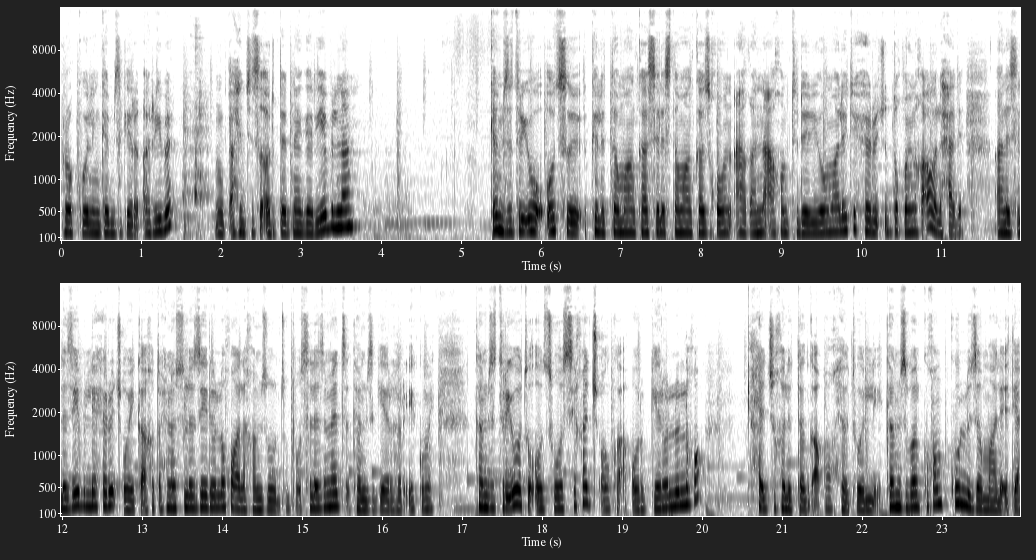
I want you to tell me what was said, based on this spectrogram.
ብሮኮሊን ከምዚ ገይረ ቀሪበ ሕጂ ዝቅርደድ ነገር የብልናን ከምዚ ትሪኦ ኦት ክልተ ማንካ ሰለስተ ማንካ ዝኸውን ዓቐን ንዓኹም ትደልይዎ ማለት እዩ ሕሩጭ እንተኮይኑ ከዓ ዋላ ሓደ ኣነ ስለዘይብለይ ሕሩጭ ወይ ከዓ ክጥሕኖ ስለዘይደለኹ ዋላ ከምዚ እውን ፅቡቅ ስለዝመፅእ ከምዚ ገይረ ክርኢኩም እየ ከምዚ ትሪኦ እቲ ኦት ወሲኸ ጨው ከዓ ቁርብ ገይረሉ ኣለኹ ሕጂ ክልተ እንቃቑሖ ትወሊ ከም ዝበልኩኹም ኩሉ ዘማልእት እያ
